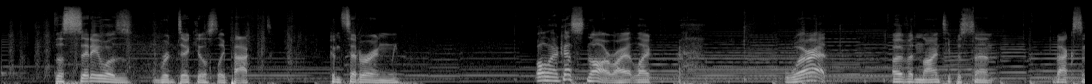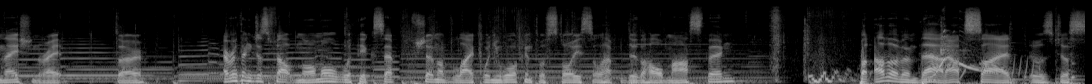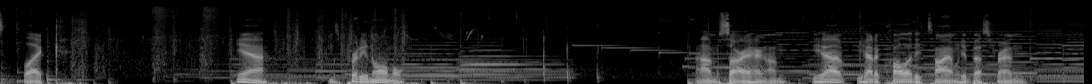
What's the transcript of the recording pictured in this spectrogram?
the city was ridiculously packed, considering... Well, I guess not, right? Like, we're at over 90% vaccination rate, so everything just felt normal, with the exception of, like, when you walk into a store, you still have to do the whole mask thing. But other than that, outside, it was just like... Yeah, it's pretty normal. I'm sorry, hang on. You have you had a quality time with your best friend.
